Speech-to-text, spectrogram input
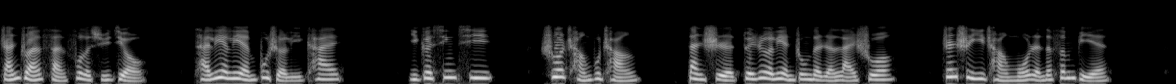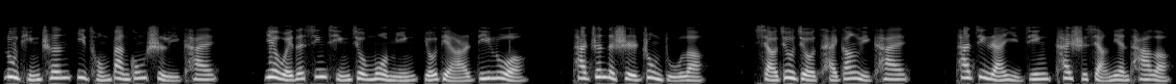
辗转反复了许久，才恋恋不舍离开。一个星期说长不长，但是对热恋中的人来说，真是一场磨人的分别。陆廷琛一从办公室离开，叶维的心情就莫名有点儿低落。他真的是中毒了。小舅舅才刚离开，他竟然已经开始想念他了。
